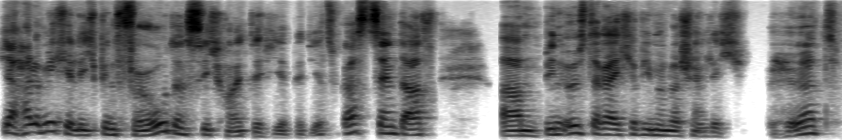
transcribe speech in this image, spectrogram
Ja, hallo Michael, ich bin froh, dass ich heute hier bei dir zu Gast sein darf. Ähm, bin Österreicher, wie man wahrscheinlich hört,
